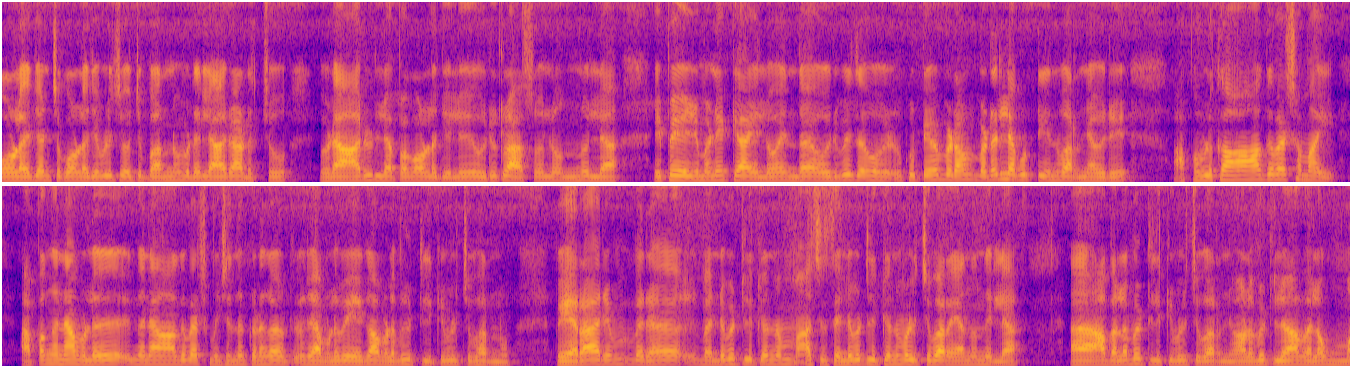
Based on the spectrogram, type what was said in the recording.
കോളേജ് അടിച്ച് കോളേജ് വിളിച്ച് ചോദിച്ചു പറഞ്ഞു ഇവിടെ എല്ലാവരും അടച്ചു. ഇവിടെ ആരുമില്ല ഇപ്പോൾ കോളേജിൽ ഒരു ക്ലാസ്സും ഇല്ല ഒന്നുമില്ല. ഇപ്പോൾ ഏഴ് മണിയൊക്കെ ആയല്ലോ. എന്താ ഒരു വിധ കുട്ടി ഇവിടെ ഇവിടെ ഇല്ല കുട്ടി എന്ന് പറഞ്ഞവർ അപ്പോൾ അവൾക്ക് ആകെ വിഷമായി. അപ്പം ഇങ്ങനെ അവൾ ഇങ്ങനെ ആകെ വിഷമിച്ച് നിൽക്കണ അവൾ വേഗം അവളെ വീട്ടിലേക്ക് വിളിച്ച് പറഞ്ഞു. വേറെ ആരും വരെ ഇവന്റെ വീട്ടിലേക്കൊന്നും അസിസ്റ്റന്റെ വീട്ടിലേക്കൊന്നും വിളിച്ച് ആ, അവളെ വീട്ടിലേക്ക് വിളിച്ച് പറഞ്ഞു. അവളെ വീട്ടിൽ അവളെ ഉമ്മ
